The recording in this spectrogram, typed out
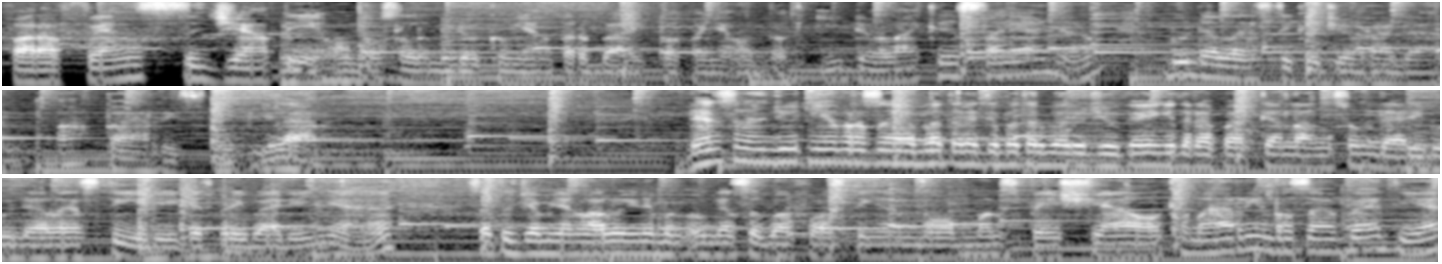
para fans sejati untuk selalu mendukung yang terbaik pokoknya untuk idola kesayangan Bunda Lesti Kejora dan Papa Rizky Bilar. Dan selanjutnya persahabat ada kabar terbaru juga yang kita dapatkan langsung dari Bunda Lesti di kes pribadinya. Satu jam yang lalu ini mengunggah sebuah postingan momen spesial kemarin persahabat ya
